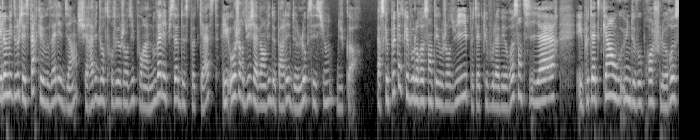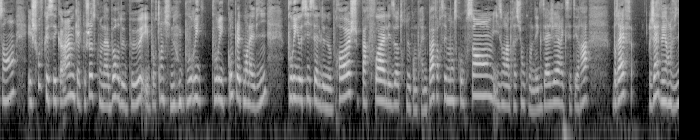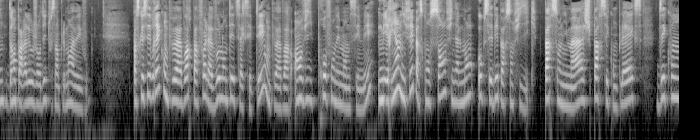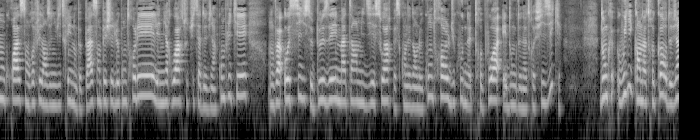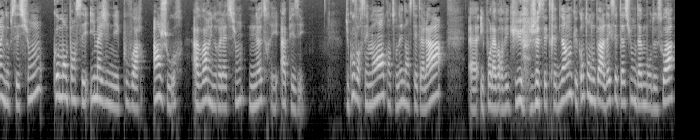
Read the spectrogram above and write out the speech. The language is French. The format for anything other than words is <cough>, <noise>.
Hello mes doux, j'espère que vous allez bien. Je suis ravie de vous retrouver aujourd'hui pour un nouvel épisode de ce podcast. Et aujourd'hui, j'avais envie de parler de l'obsession du corps. Parce que peut-être que vous le ressentez aujourd'hui, peut-être que vous l'avez ressenti hier, et peut-être qu'un ou une de vos proches le ressent. Et je trouve que c'est quand même quelque chose qu'on aborde peu et pourtant qui nous <laughs> pourrit, pourrit complètement la vie, pourrit aussi celle de nos proches. Parfois, les autres ne comprennent pas forcément ce qu'on ressent, ils ont l'impression qu'on exagère, etc. Bref, j'avais envie d'en parler aujourd'hui tout simplement avec vous. Parce que c'est vrai qu'on peut avoir parfois la volonté de s'accepter, on peut avoir envie profondément de s'aimer, mais rien n'y fait parce qu'on se sent finalement obsédé par son physique, par son image, par ses complexes. Dès qu'on croise son reflet dans une vitrine, on peut pas s'empêcher de le contrôler, les miroirs tout de suite ça devient compliqué. On va aussi se peser matin, midi et soir parce qu'on est dans le contrôle du coup de notre poids et donc de notre physique. Donc oui, quand notre corps devient une obsession, comment penser, imaginer pouvoir un jour avoir une relation neutre et apaisée. Du coup, forcément, quand on est dans cet état-là, euh, et pour l'avoir vécu, <laughs> je sais très bien que quand on nous parle d'acceptation, d'amour de soi,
